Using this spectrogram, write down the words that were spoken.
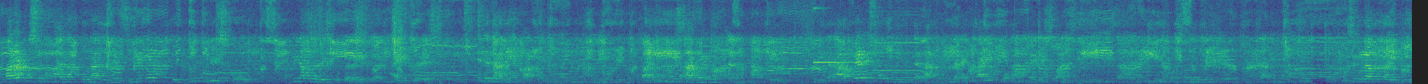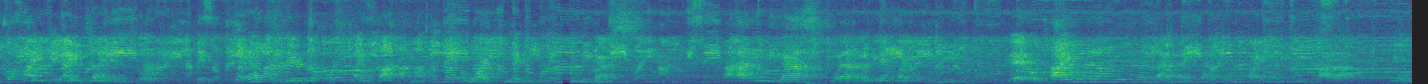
Para po sa mga anak po natin na 0 to 2 years old, pinaka-best po talaga ay breast. Hindi natin ang papay ng kanyang natin. Bakit sa amin mga anak natin? Uh, pero sa community natin, dahil tayo po ang may responsibility sa ating Magsimula po tayo dito kay Elijah Yenzo. Siya po ang ating level 45 Batang Matibay Award 2020 bigas. Ang ating wala talaga yung vitamin D. Pero tayo na lang yung naglalagay ng vitamin D para yung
